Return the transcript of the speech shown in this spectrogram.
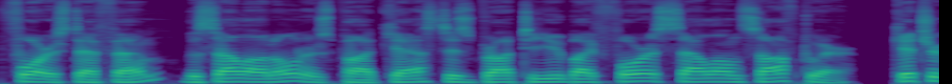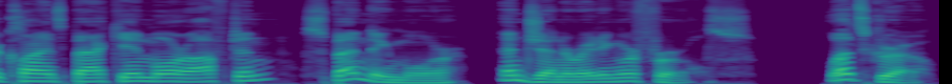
Phorest FM, the Salon Owners podcast, is brought to you by Phorest Salon Software Get your clients back in more often, spending more, and generating referrals. Let's grow.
